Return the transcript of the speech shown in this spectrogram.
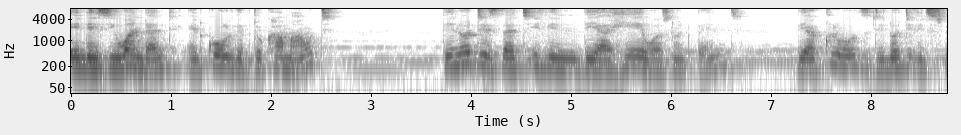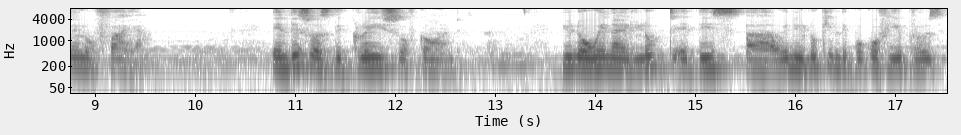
And as he wondered and called them to come out, they noticed that even their hair was not burnt, their clothes did not even smell of fire. And this was the grace of God. You know, when I looked at this, uh, when you look in the book of Hebrews,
